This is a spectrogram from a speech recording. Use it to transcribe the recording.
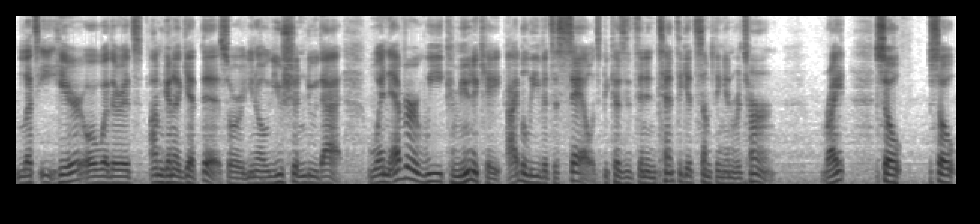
let's eat here or whether it's I'm gonna get this or you know you shouldn't do that. Whenever we communicate, I believe it's a sale. It's because it's an intent to get something in return, right? So so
